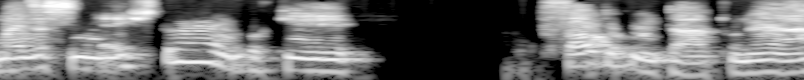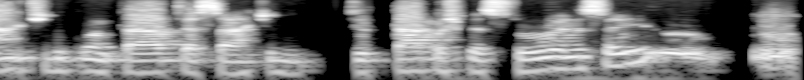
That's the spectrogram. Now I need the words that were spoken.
Mas, assim, é estranho, porque falta contato, né? A arte do contato, essa arte de estar com as pessoas, isso aí eu, eu,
